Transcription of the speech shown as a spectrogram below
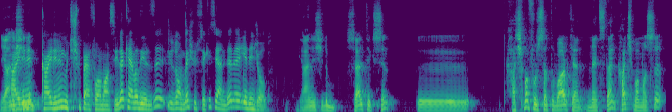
Yani Kyrie'nin şimdi Kyrie'nin müthiş bir performansıyla Cavaliers'ı 115-108 yendi ve 7. oldu. yani şimdi Celtics'in e, kaçma fırsatı varken Nets'ten kaçmaması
